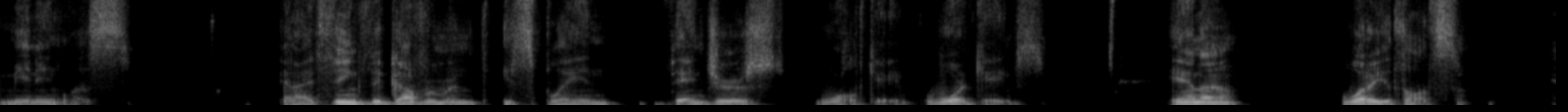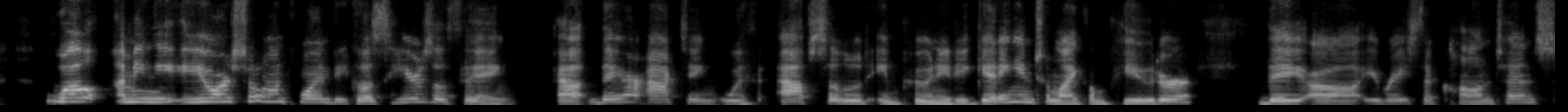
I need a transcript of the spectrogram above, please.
meaningless. And I think the government is playing dangerous world game, word games. Ana, what are your thoughts? Well, I mean, you are so on point because here's the thing. Uh, they are acting with absolute impunity. Getting into my computer, they uh, erase the contents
